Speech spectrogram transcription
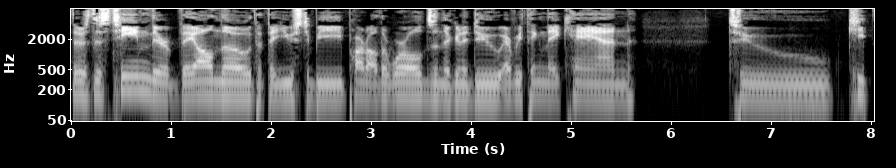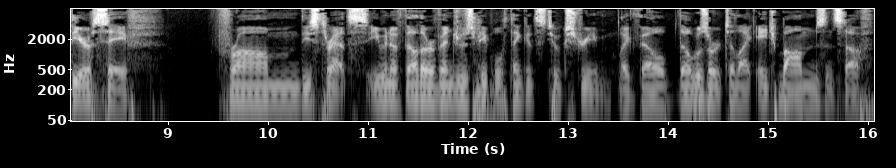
there's this team, they're, they all know that they used to be part of other worlds and they're gonna do everything they can to keep the Earth safe from these threats, even if the other Avengers people think it's too extreme. Like they'll, they'll resort to like H-bombs and stuff.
